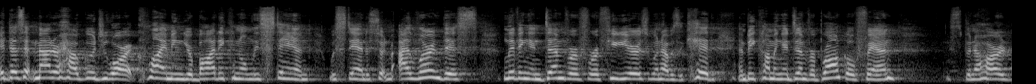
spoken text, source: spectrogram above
It doesn't matter how good you are at climbing, your body can only stand, withstand a certain. I learned this living in Denver for a few years when I was a kid and becoming a Denver Bronco fan. It's been a hard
